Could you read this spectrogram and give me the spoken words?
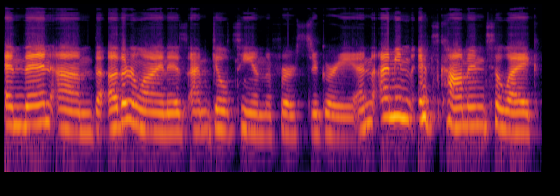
and then um, the other line is i'm guilty in the first degree and i mean it's common to like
